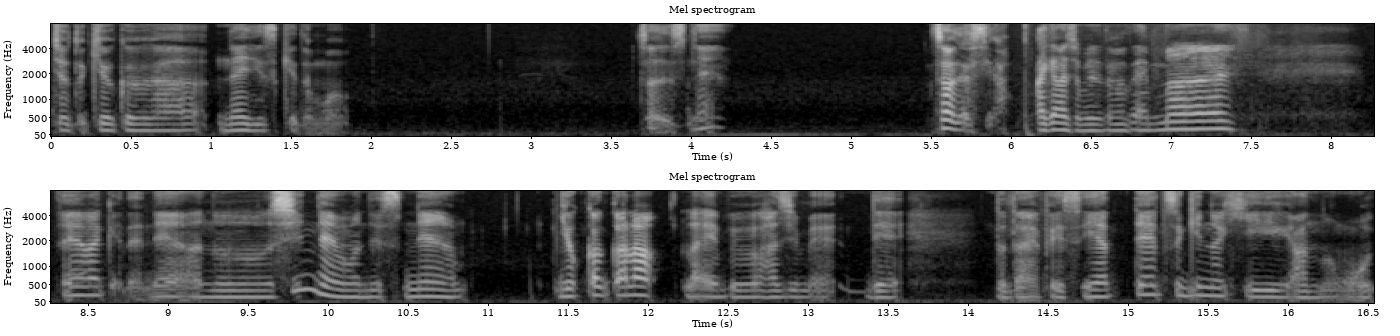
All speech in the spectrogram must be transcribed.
ちょっと記憶がないですけども。そうですね。そうですよ。あけましておめでとうございます。というわけでね、あのー、新年はですね、4日からライブ始めで、ドダイフェスやって、次の日、あの、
